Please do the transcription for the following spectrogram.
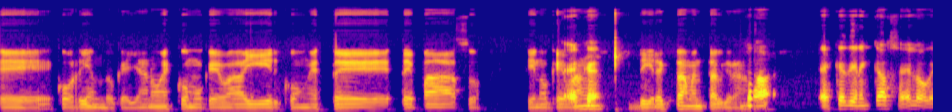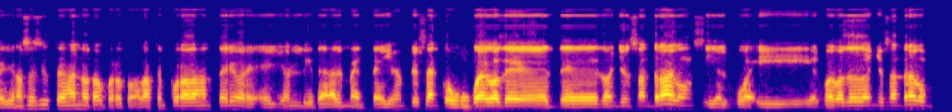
eh, corriendo, que ya no es como que va a ir con este, este paso, sino que van directamente al grano. es que tienen que hacerlo, que yo no sé si ustedes han notado, pero todas las temporadas anteriores, ellos literalmente, ellos empiezan con un juego de, de Dungeons and Dragons y el, y el juego de Dungeons and Dragons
